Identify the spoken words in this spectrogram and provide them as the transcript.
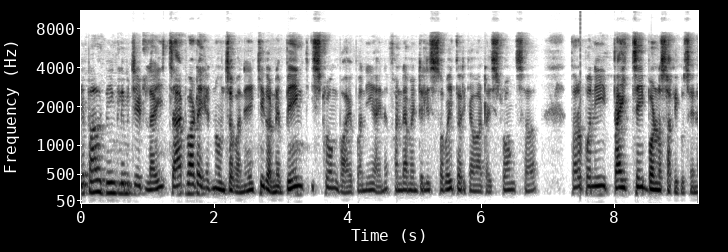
नेपाल ब्याङ्क लिमिटेडलाई चार्टबाट हेर्नुहुन्छ भने के गर्ने? ब्याङ्क स्ट्रङ भए पनि होइन फन्डामेन्टली सबै तरिकाबाट स्ट्रङ छ तर पनि प्राइस चाहिँ बढ्न सकेको छैन।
